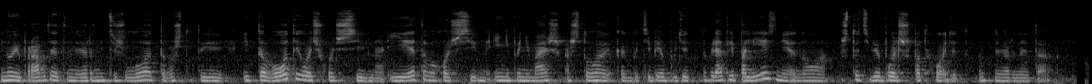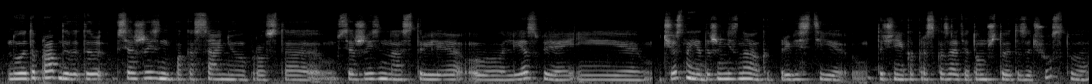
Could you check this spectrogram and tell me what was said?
ну и правда, это, наверное, тяжело от того, что ты и того ты очень хочешь сильно, и этого хочешь сильно, и не понимаешь, а что как бы тебе будет вряд ли полезнее, но что тебе больше подходит. Вот, наверное, так. Ну, это правда, это вся жизнь по касанию просто, вся жизнь на острие э, лезвия, и, честно, я даже не знаю, как привести, точнее, как рассказать о том, что это за чувство,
